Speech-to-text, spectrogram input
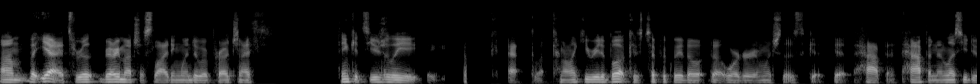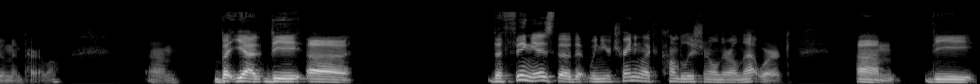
Um, but yeah, it's re- very much a sliding window approach, and I th- think it's usually uh, kind of like you read a book is typically the the order in which those get, get happen happen unless you do them in parallel. Um, but yeah, the uh, the thing is though that when you're training like a convolutional neural network um, the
